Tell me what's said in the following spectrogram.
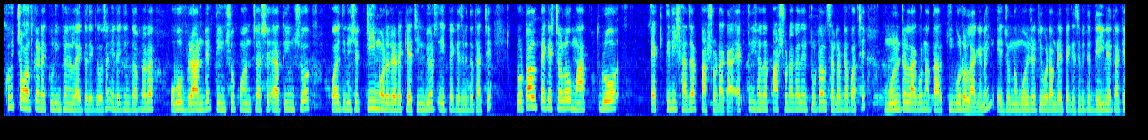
খুবই চমৎকার একটা কুলিং ফ্যানের লাইটটা দেখতে পাচ্ছেন। এটা কিন্তু আপনারা ওভো ব্র্যান্ডের তিনশো পঞ্চাশে তিনশো পঁয়ত্রিশের টি মডেলের একটা ক্যাচিং বিয়ার্স এই প্যাকেজের ভিতরে থাকছে। টোটাল প্যাকেজটা হলো মাত্র একত্রিশ হাজার পাঁচশো টাকা। একত্রিশ হাজার পাঁচশো টাকা দিয়ে টোটাল সেট আপটা পাচ্ছে। মনিটর লাগবে না, তার কিবোর্ডও লাগে নাই। এই জন্য মনিটর কিবোর্ড আমরা এই প্যাকেজের ভিতরে দেই না তাকে।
